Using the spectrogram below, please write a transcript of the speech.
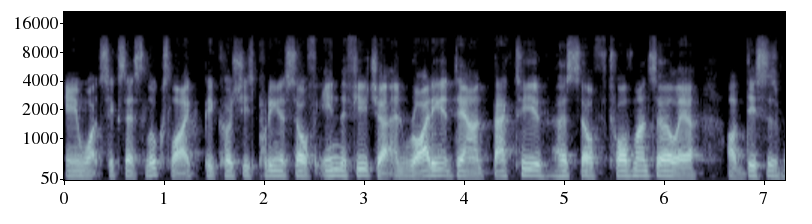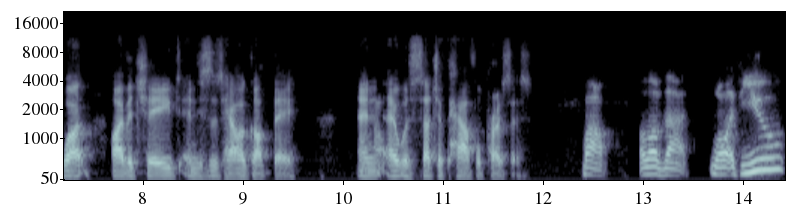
in what success looks like because she's putting herself in the future and writing it down back to you herself 12 months earlier of this is what I've achieved and this is how I got there. And wow. it was such a powerful process. Wow. I love that. Well, if you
